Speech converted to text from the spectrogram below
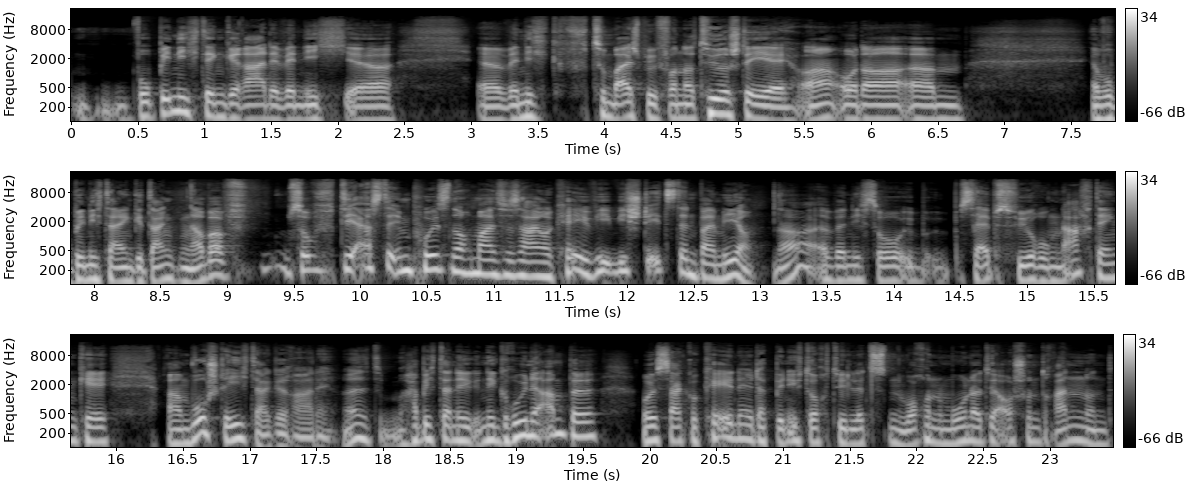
wo bin ich denn gerade, wenn ich, äh, äh, wenn ich zum Beispiel vor einer Tür stehe ja, oder ähm, ja, wo bin ich da in Gedanken? Aber so der erste Impuls nochmal zu sagen, okay, wie, wie steht's denn bei mir? Ne? Wenn ich so über Selbstführung nachdenke, ähm, wo stehe ich da gerade? Ne? Habe ich da eine, eine grüne Ampel, wo ich sage, okay, nee, da bin ich doch die letzten Wochen und Monate auch schon dran und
